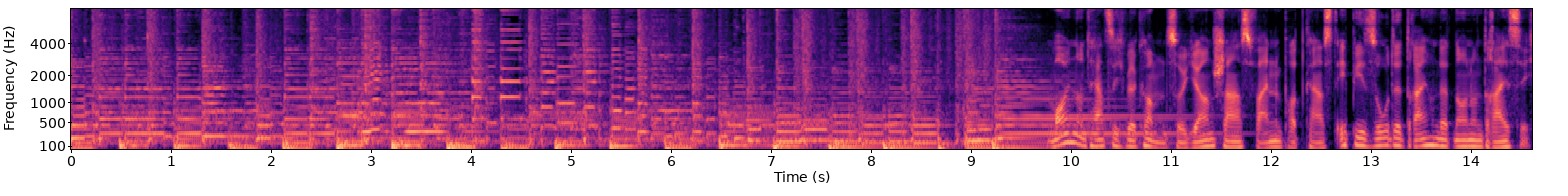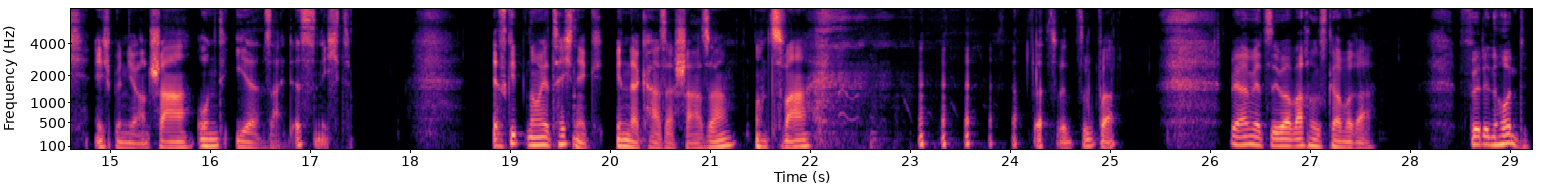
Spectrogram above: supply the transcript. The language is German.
Moin und herzlich willkommen zu Jörn Schars feinen Podcast Episode 339. Ich bin Jörn Schaar und ihr seid es nicht. Es gibt neue Technik in der Casa Shasa und zwar, das wird super. Wir haben jetzt eine Überwachungskamera für den Hund.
